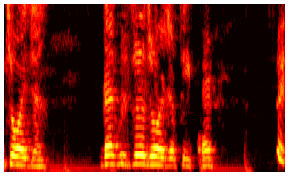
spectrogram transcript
Georgia. Douglasville, Georgia, people.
